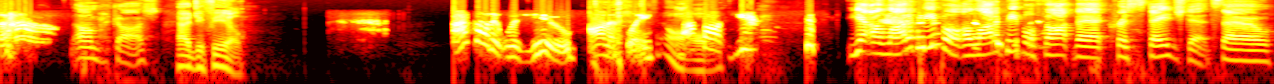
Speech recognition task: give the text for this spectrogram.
So Oh my gosh. How'd you feel? I thought it was you. Honestly, I Oh, thought you. Yeah, a lot of people, a lot of people thought that Chris staged it. So,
